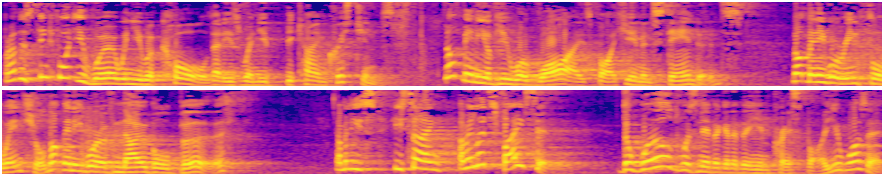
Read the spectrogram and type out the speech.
Brothers, think of what you were when you were called, that is, when you became Christians. Not many of you were wise by human standards. Not many were influential. Not many were of noble birth. I mean, he's, he's saying, I mean, let's face it. The world was never going to be impressed by you, was it?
